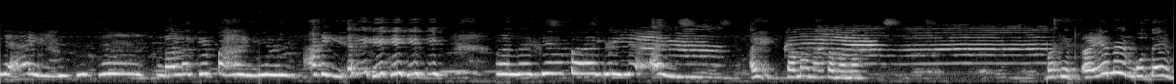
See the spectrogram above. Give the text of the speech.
niya. Ay. Malaki pangil niya. Ay. Ay. Malaki pangil niya. Ay. Ay, tama na. Bakit? Ayan na, butem.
